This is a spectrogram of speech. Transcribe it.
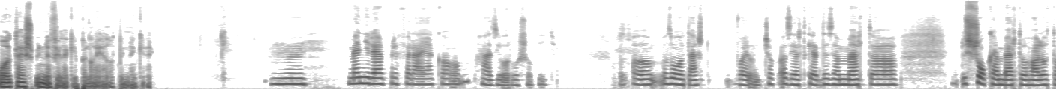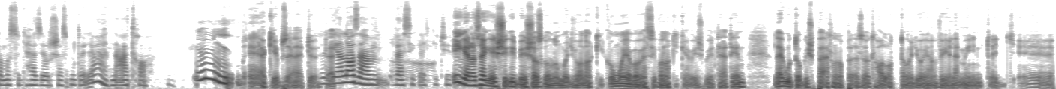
oltás mindenféleképpen ajánlott mindenkinek. Mm, mennyire preferálják a házi orvosok így az oltást? Vajon csak azért kérdezem, mert uh, sok embertől hallottam azt, hogy házi orvos azt mondta, hogy hát nátha, Mm, elképzelhető. Tehát, ilyen lazán veszik egy kicsit. Igen, az egészségügyben is azt gondolom, hogy van, aki komolyabban veszi, van, aki kevésbé. Tehát én legutóbb is pár hónap ezelőtt hallottam egy olyan véleményt, egy, eh,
